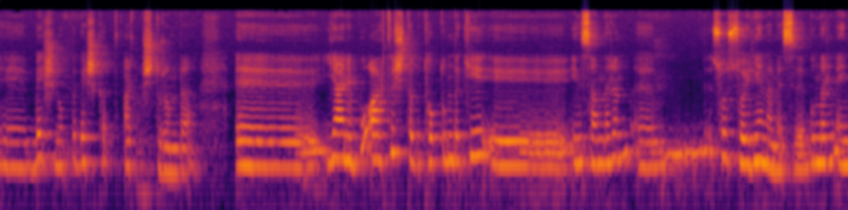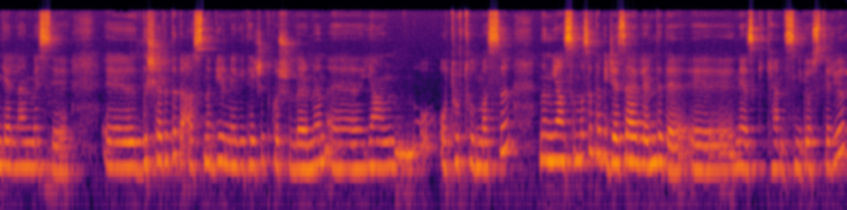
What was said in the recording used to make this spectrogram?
5.5 e, kat artmış durumda. E, yani bu artış tabii toplumdaki insanların söz söyleyememesi, bunların engellenmesi, ee, dışarıda da aslında bir nevi tecrit koşullarının e, yan oturtulmasının yansıması tabii cezaevlerinde de e, ne yazık ki kendisini gösteriyor.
